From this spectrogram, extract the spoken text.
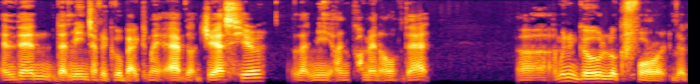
And then that means I have to go back to my app.js here. Let me uncomment all of that. Uh, I'm going to go look for the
